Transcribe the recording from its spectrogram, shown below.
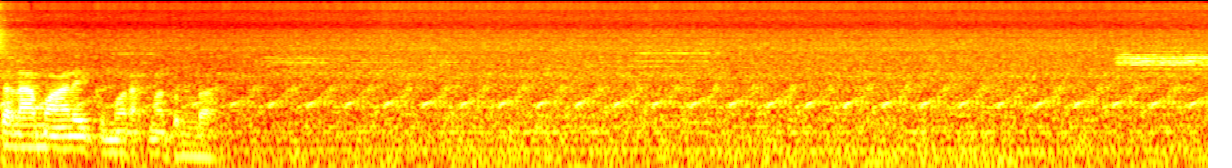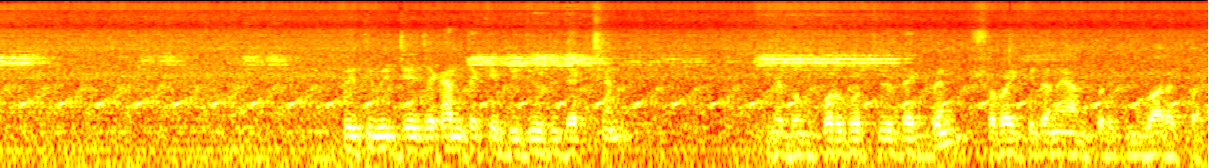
আসসালামু আলাইকুম রহমতুল্লাহ পৃথিবীর যে যেখান থেকে ভিডিওটি দেখছেন এবং পরবর্তীতে দেখবেন, সবাইকে জানাই আন্তরিক মুবারকবাদ।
